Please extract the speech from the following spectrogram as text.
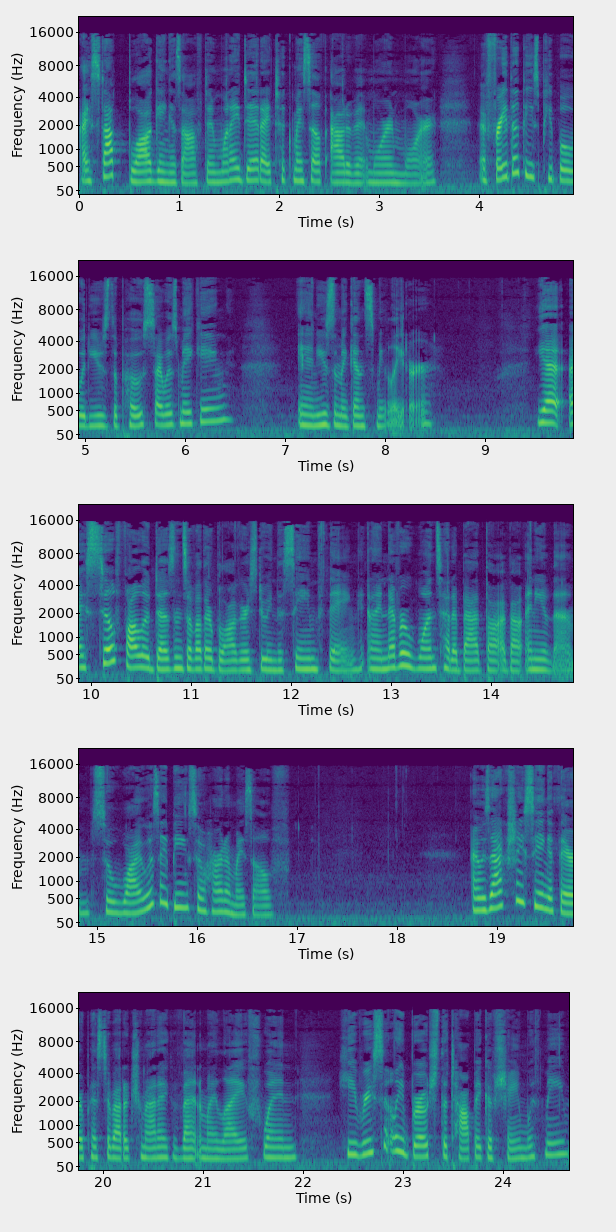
I stopped blogging as often. When I did, I took myself out of it more and more, afraid that these people would use the posts I was making and use them against me later. Yet, I still followed dozens of other bloggers doing the same thing, and I never once had a bad thought about any of them, so why was I being so hard on myself? I was actually seeing a therapist about a traumatic event in my life when he recently broached the topic of shame with me.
